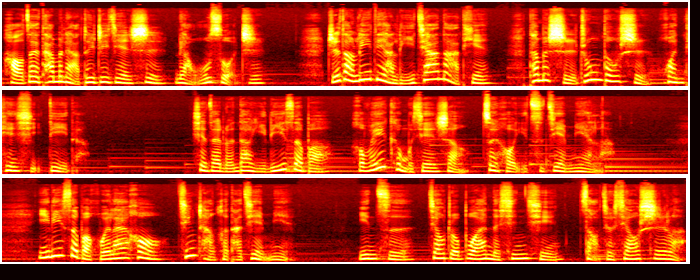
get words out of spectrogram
好在他们俩对这件事了无所知，直到莉迪亚离家那天。他们始终都是欢天喜地的。现在轮到伊丽莎白和威克姆先生最后一次见面了。伊丽莎白回来后经常和他见面，因此焦灼不安的心情早就消失了。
